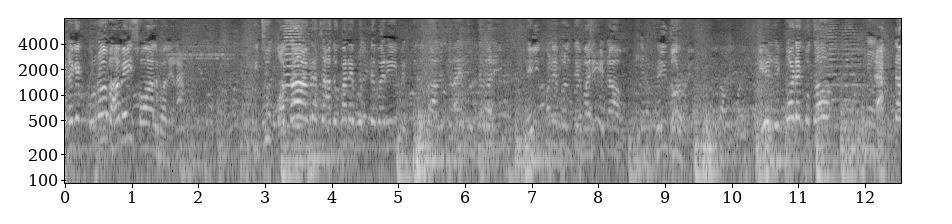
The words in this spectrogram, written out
এটাকে কোনোভাবেই সওয়াল বলে না। কিছু কথা আমরা চা দোকানে বলতে পারি ব্যক্তিগত আলোচনায় বলতে পারি টেলিফোনে বলতে পারি এটা সেই ধরনের। এর রেকর্ডে কোথাও একটা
